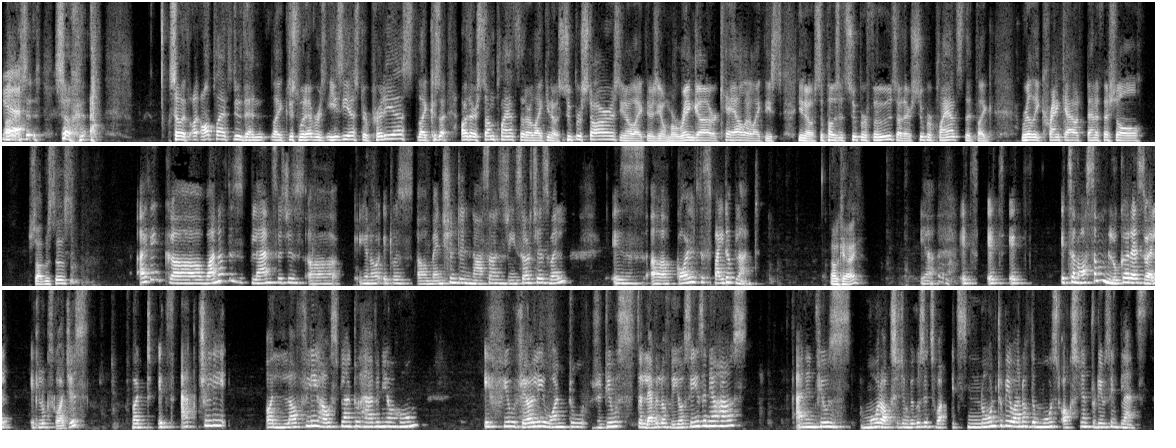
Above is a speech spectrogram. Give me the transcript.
Yeah. Oh, so, so so if all plants do then like just whatever is easiest or prettiest like because are there some plants that are like you know superstars? You know like there's you know moringa or kale or like these you know supposed superfoods. Are there super plants that like really crank out beneficial substances? I think uh, one of these plants, which is, uh, you know, it was uh, mentioned in NASA's research as well, is uh, called the spider plant. Okay Yeah, it's it's it's it's an awesome looker as well. It looks gorgeous, but it's actually a lovely house plant to have in your home if you really want to reduce the level of VOCs in your house and infuse more oxygen because it's it's known to be one of the most oxygen producing plants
